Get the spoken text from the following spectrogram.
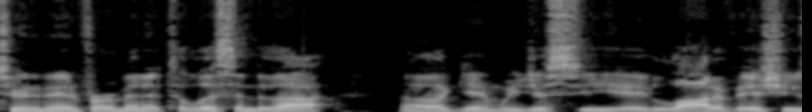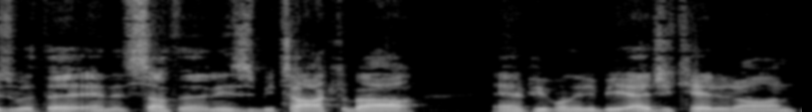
tuning in for a minute to listen to that. Uh, again, we just see a lot of issues with it, and it's something that needs to be talked about, and people need to be educated on.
